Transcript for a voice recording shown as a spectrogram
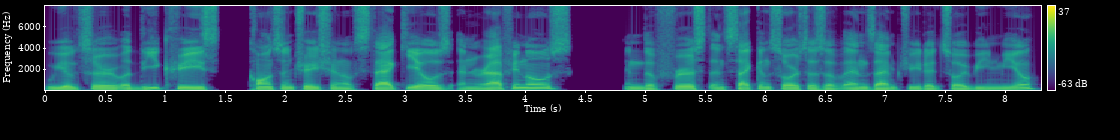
we observe a decreased concentration of stachyose and raffinose in the first and second sources of enzyme treated soybean meal.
